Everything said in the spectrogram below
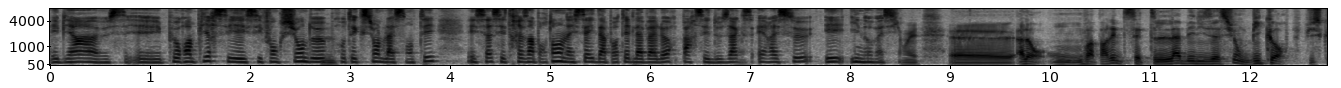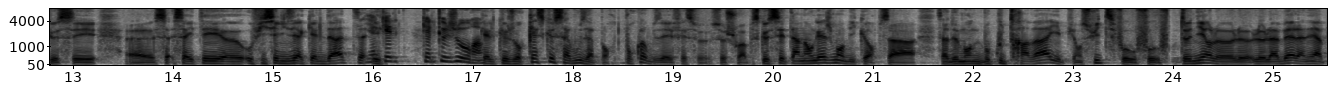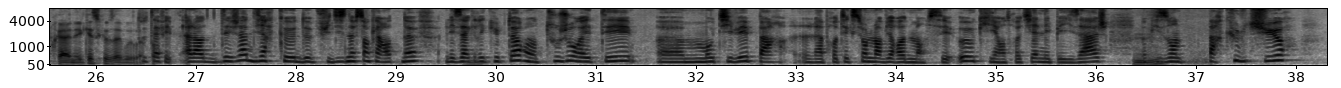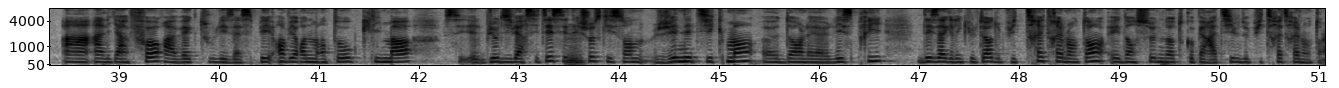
eh bien, il peut remplir ses, fonctions de mm. protection de la santé. Et ça, c'est très important. On essaye d'apporter de la valeur par ces deux axes RSE et innovation. alors, on, va parler de cette labellisation Bicorp, puisque c'est, ça, a été officialisé à quelle date Il y a quelques Quelques jours. Quelques jours. Qu'est-ce que ça vous apporte? Pourquoi vous avez fait ce, choix? Parce que c'est un engagement Bicorp, ça, ça demande beaucoup de travail et puis ensuite, il faut, tenir le, label année après année. Qu'est-ce que ça vous apporte Tout à fait. Alors déjà, dire que depuis 1949, les agriculteurs ont toujours été euh, motivés par la protection de l'environnement. C'est eux qui entretiennent les paysages. Donc mhm. ils ont, par culture, un, lien fort avec tous les aspects environnementaux, climat, biodiversité. C'est des mm. choses qui sont génétiquement euh, dans l'esprit des agriculteurs depuis très très longtemps et dans ceux de notre coopérative depuis très très longtemps.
